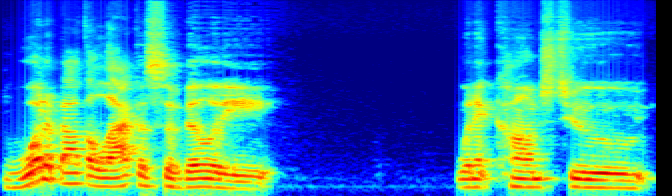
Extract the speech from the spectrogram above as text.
What about the lack of civility when it comes to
